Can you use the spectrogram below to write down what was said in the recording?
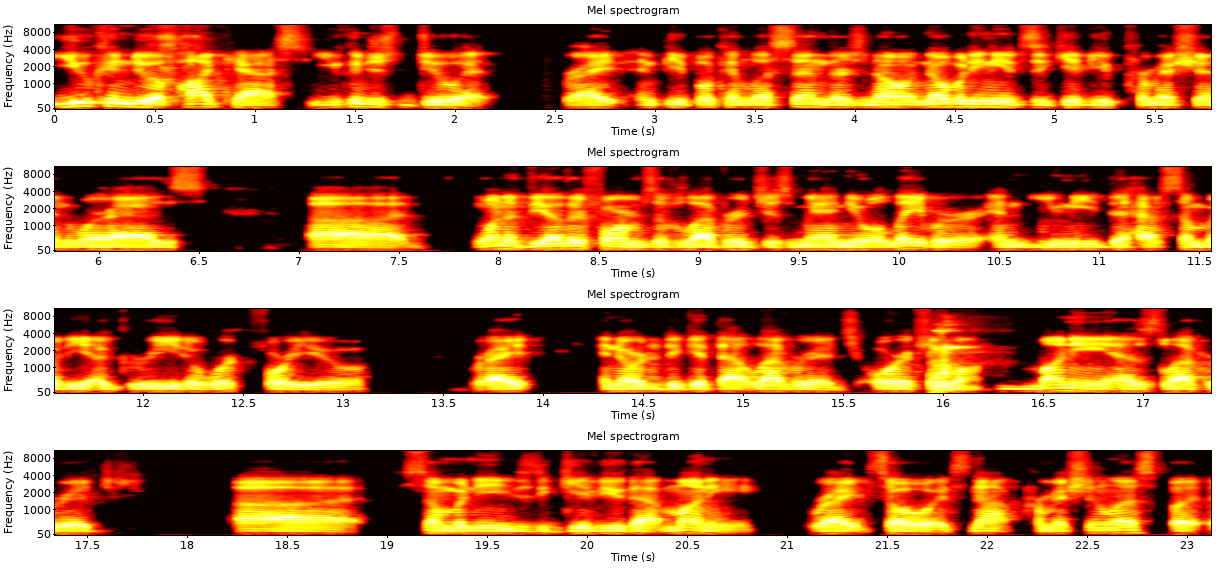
you can do a podcast, you can just do it, right? And people can listen. There's no nobody needs to give you permission. Whereas uh, one of the other forms of leverage is manual labor, and you need to have somebody agree to work for you, right? In order to get that leverage. Or if you want money as leverage, uh, somebody needs to give you that money, right? So it's not permissionless, but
